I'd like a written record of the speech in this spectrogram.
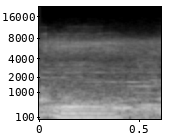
Yeah.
